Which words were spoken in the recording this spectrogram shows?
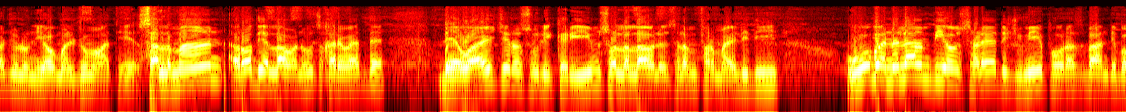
رجل يوم الجمعة سلمان رضي الله عنه څخه روایت ده دی وایي چې رسول کریم صلی الله علیه وسلم فرمایلی دي و به نه لامبي او سړی د جمعې په ورځ باندې به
